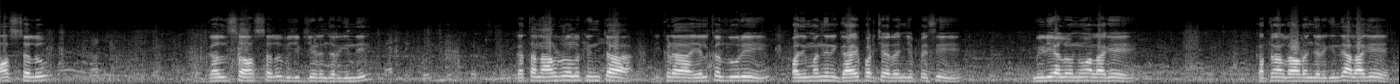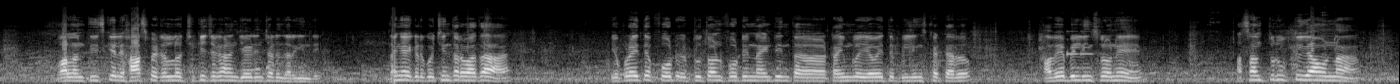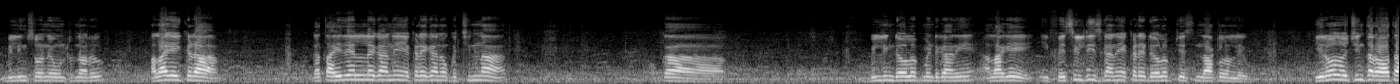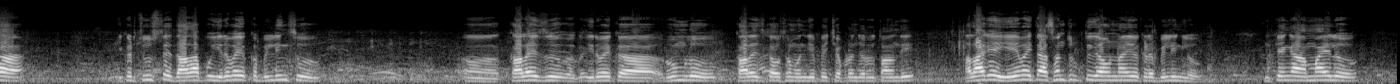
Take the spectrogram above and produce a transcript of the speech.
Hostel girls hostel visit చేయడం జరిగింది. గత నాలుగు రోజుల కింద ఇక్కడ ఎలుకలు దూరి పది మందిని గాయపరిచారని చెప్పేసి మీడియాలోనూ అలాగే కథనాలు రావడం జరిగింది. అలాగే వాళ్ళని తీసుకెళ్ళి హాస్పిటల్లో చికిత్సగా చేయించడం జరిగింది. ముఖ్యంగా ఇక్కడికి వచ్చిన తర్వాత ఎప్పుడైతే four two thousand fourteen nineteen టైంలో ఏవైతే బిల్డింగ్స్ కట్టారో అవే బిల్డింగ్స్లోనే అసంతృప్తిగా ఉన్న బిల్డింగ్స్లోనే ఉంటున్నారు. అలాగే ఇక్కడ గత ఐదేళ్ళలో కానీ ఎక్కడే కానీ ఒక చిన్న ఒక బిల్డింగ్ డెవలప్మెంట్ కానీ అలాగే ఈ ఫెసిలిటీస్ కానీ ఎక్కడే డెవలప్ చేసిన దాఖలు లేవు. ఈరోజు వచ్చిన తర్వాత ఇక్కడ చూస్తే దాదాపు ఇరవై ఒక్క బిల్డింగ్స్ కాలేజ్ ఇరవై ఒక్క రూమ్లు కాలేజ్కి అవసరం అని చెప్పి చెప్పడం జరుగుతుంది. అలాగే ఏవైతే అసంతృప్తిగా ఉన్నాయో ఇక్కడ బిల్డింగ్లు ముఖ్యంగా అమ్మాయిలు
